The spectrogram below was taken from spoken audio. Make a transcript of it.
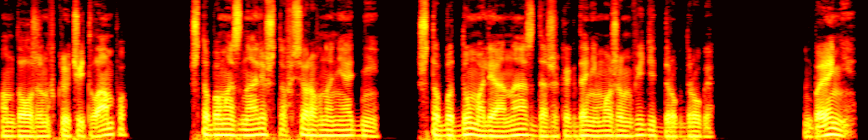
Он должен включить лампу, чтобы мы знали, что все равно не одни, чтобы думали о нас, даже когда не можем видеть друг друга». «Бенни»,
